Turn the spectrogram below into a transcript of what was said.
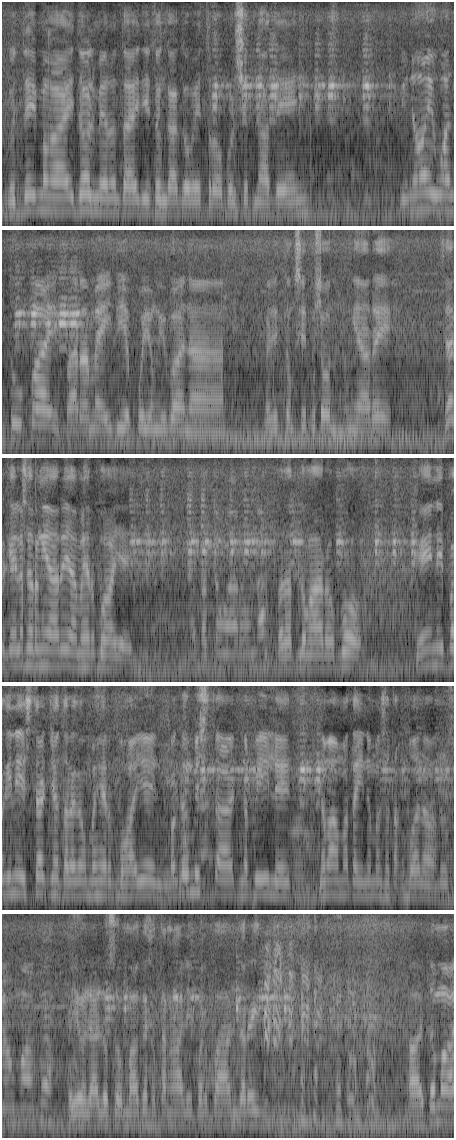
Good day mga idol, meron tayo ditong gagawin troubleshoot natin. Pinoy 125 para may idea po yung iba na ganitong sitwasyon nangyari. Sir, kailan sir nangyari ah, mahirap buhayin? Tatlong araw na. Patatlong araw po. Ngayon ay pag ini-start nyo talagang mahirap buhayin. Pag umi-start, napilit, namamatay naman sa takbo no? Lalo sa umaga. Ayun, lalo sa umaga sa tanghali para paanda rin. ah, ito mga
